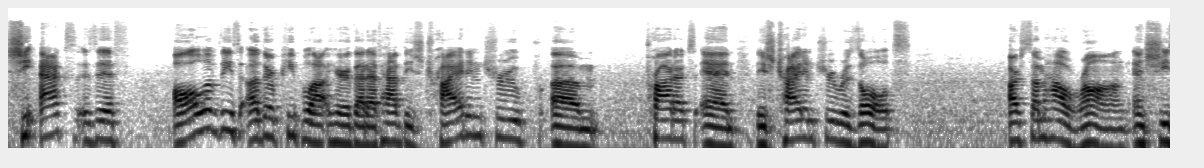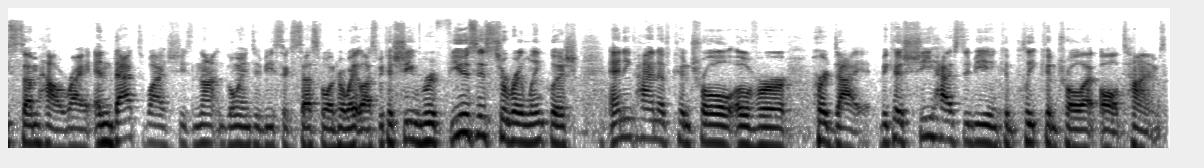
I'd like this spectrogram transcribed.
she acts as if all of these other people out here that have had these tried and true um, products and these tried and true results are somehow wrong and she's somehow right. And that's why she's not going to be successful in her weight loss because she refuses to relinquish any kind of control over her diet because she has to be in complete control at all times.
